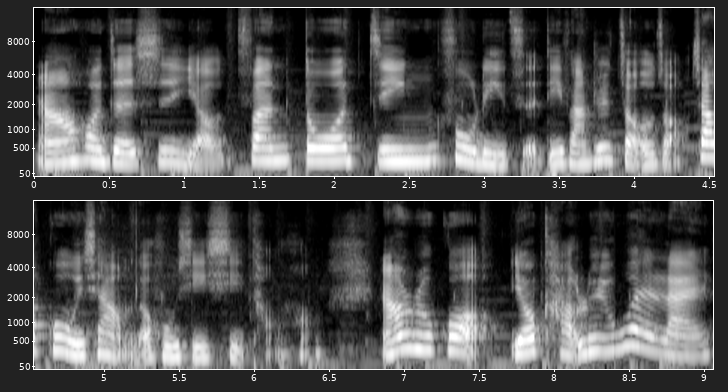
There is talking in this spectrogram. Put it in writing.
然后或者是有分多金负离子的地方去走走，照顾一下我们的呼吸系统哈。然后如果有考虑未来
